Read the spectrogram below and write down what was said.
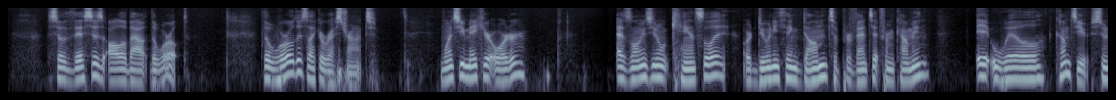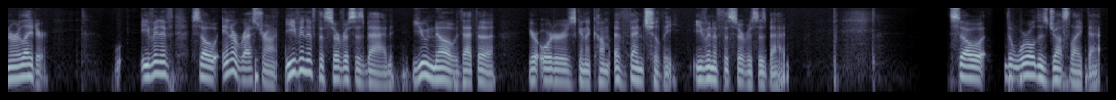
So, this is all about the world. The world is like a restaurant. Once you make your order, as long as you don't cancel it or do anything dumb to prevent it from coming, it will come to you sooner or later. Even if so in a restaurant, even if the service is bad, you know that the your order is going to come eventually, even if the service is bad. So the world is just like that.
